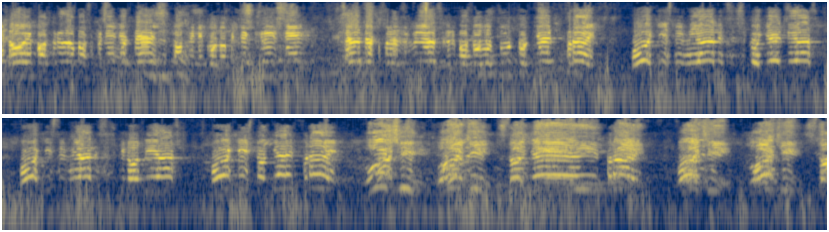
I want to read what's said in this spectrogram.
Ενώ η πατρίδα μας πνίγεται από την οικονομική κρίση, ξένες πρεσβείες χρηματοδοτούν το Gate Pride. Όχι στη διάλυση της οικογένειας, όχι στη διάλυση της κοινωνίας, όχι στο Gate Pride. Όχι, όχι στο Gay Pride. Όχι, όχι στο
